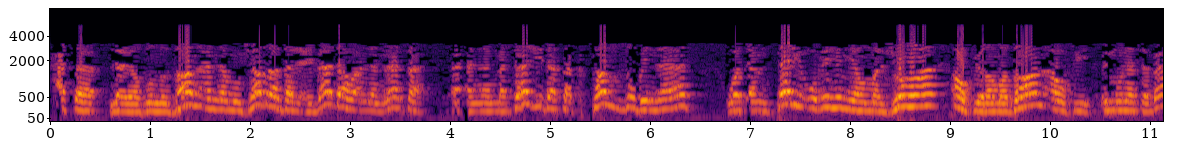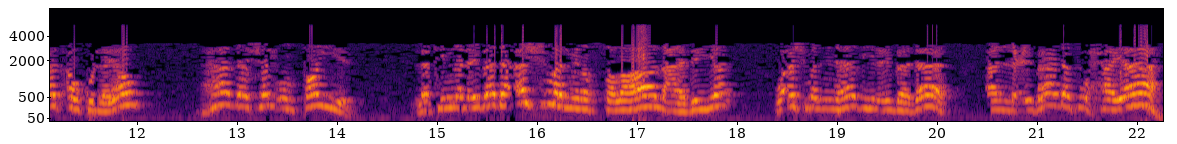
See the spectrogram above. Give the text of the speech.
حتى لا يظن الظان أن مجرد العبادة وأن الناس أن المساجد تكتظ بالناس وتمتلئ بهم يوم الجمعة أو في رمضان أو في المناسبات أو كل يوم هذا شيء طيب. لكن العبادة أشمل من الصلاة العادية وأشمل من هذه العبادات. العبادة حياة.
